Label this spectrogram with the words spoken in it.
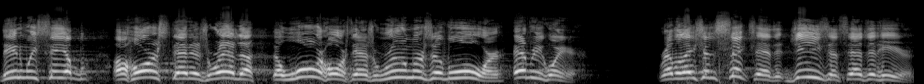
Then we see a, a horse that is red, the, the war horse. There's rumors of war everywhere. Revelation 6 says it. Jesus says it here.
